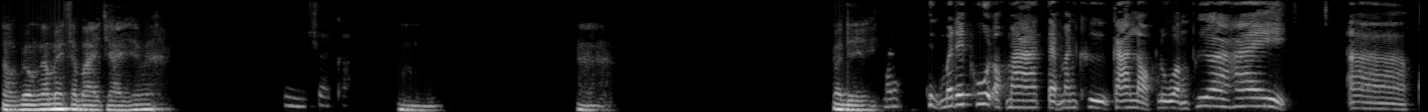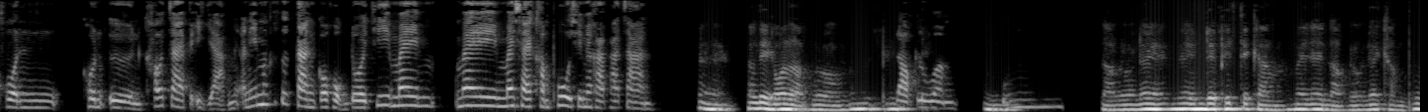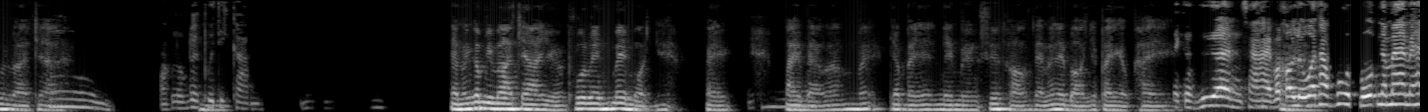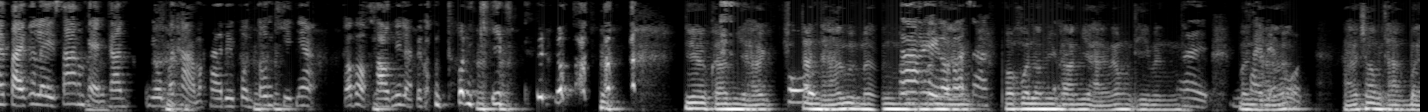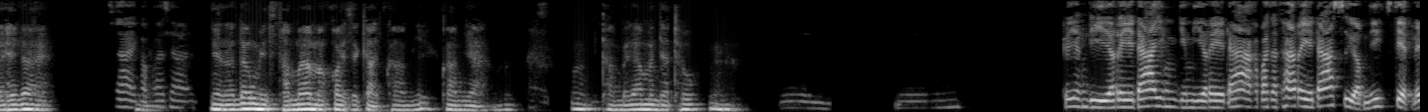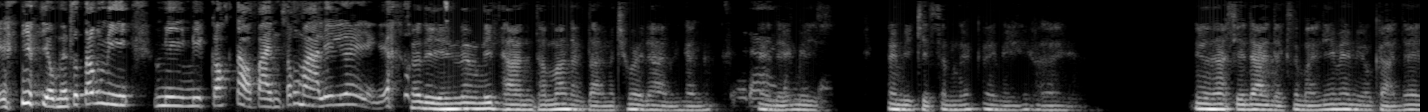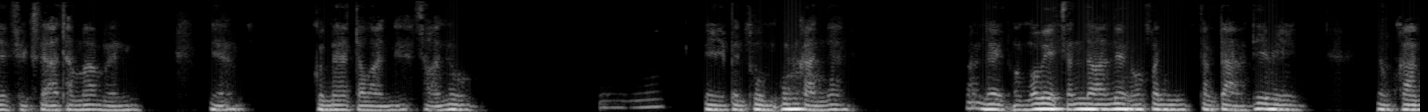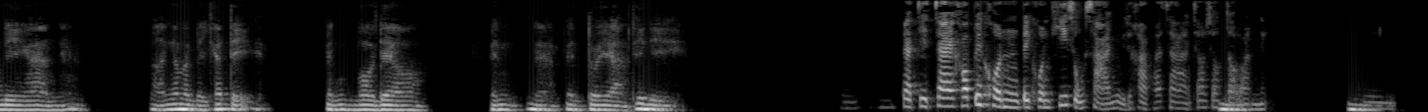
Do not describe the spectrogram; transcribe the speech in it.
หลอกลวงแล้วไม่สบายใจใช่ไหมอืมใช่ครับอืมอ่าก็ดีมันถึงไม่ได้พูดออกมา แต่มันคือการหลอกลวงเพื่อให้อ่าคนคนอื่นเข้าใจไปอีกอย่างหนึ่งอันนี้มันก็คือการโกหกโดยที่ไม่ไม่ไม่ใช้คำพูดใช่ไหมคะพระอาจารย์เออต้องเรียกว่าหลอกลวง หลอกลวง หลอกลวงด้วยด้วยด้วยพฤติกรรม ไม่ได้หลอกลวงด้วยคำพูดวาจาหลอกลวงด้วยพฤติกรรม แต่มันก็มีวาจาอยู่พูดไม่ไม่หมดไงไปไปแบบว่าไม่จะไปในเมืองซื้อของ แต่ไม่ได้บอกจะไปกับใครไปกับเพื่อนใช่เพราะเขารู้ว่าถ้าพูดปุ๊บนะแม่ไม่ให้ไปก็เลยสร้างแผนการโยมมาถามมาใครเป็นคนต้นคิดเนี่ย ก็บอกเขานี่แหละเป็นคนต้นคิด เนี่ยความอยากตัณหามันมันมันพอคนเรามีความอยากแล้วบางทีมันมันหาหาช่องทางไปให้ได้ ใช่ครับอาจารย์เนี่ยเราต้องมีธรรมะมาคอยสกัดความความอยากทำไปแล้วมันจะทุกข์ก็ยังดีเรดาร์ยังยังมีเรดาร์ครับแต่ถ้าเรดาร์เสื่อมนี่เสร็จเลยเดี๋ยวมันจะต้องมีมีมีก๊อกต่อไปมันต้องมาเรื่อยๆอย่างเงี้ย ก็ดีเรื่องนิทานธรรมะต่างๆ มาช่วยได้เหมือนกันให้เด็กมี ให้มีจิตสำนึกให้มีอะไรเนี่ยน่าเสียดายเด็กสมัยนี้ไม่มีโอกาสได้ศึกษาธรรมะเหมือน เนี่ยคุณแม่ตะวันเนี่ยสอนลูกมีเป็นภูมิคุ้มกันได้เรื่องของพระเวชสันดรเรื่องของคนต่าง ๆ ที่มีความดีงามเนี่ยสอนนั้นมันเป็นคติ เป็นโมเดล เป็นนะเป็นตัวอย่างที่ดี แต่จิตใจเขาเป็นคนเป็นคนขี้สงสารอยู่ค่ะพระอาจารย์เจ้าเจ้าตะวันเนี่ย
